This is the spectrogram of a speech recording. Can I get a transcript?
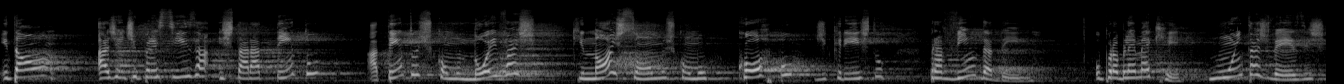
Então, a gente precisa estar atento, atentos como noivas que nós somos como corpo de Cristo para a vinda dele. O problema é que muitas vezes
